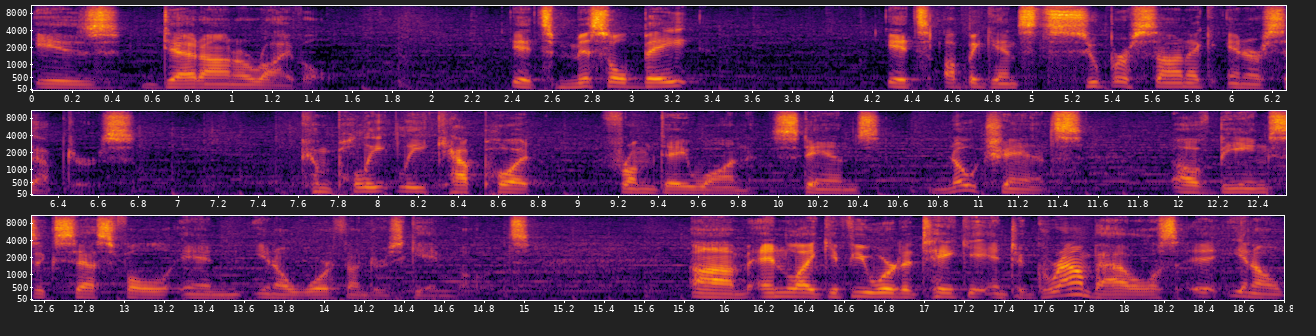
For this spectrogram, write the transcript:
is dead on arrival. It's missile bait. It's up against supersonic interceptors. Completely kaput from day one. Stands no chance of being successful in you know War Thunder's game modes. Um, and like if you were to take it into ground battles, it, you know,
